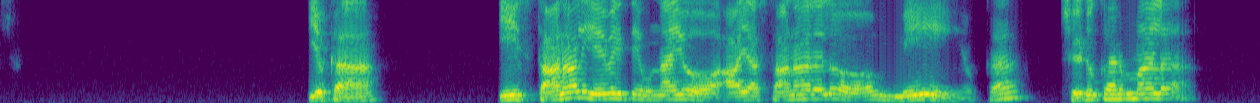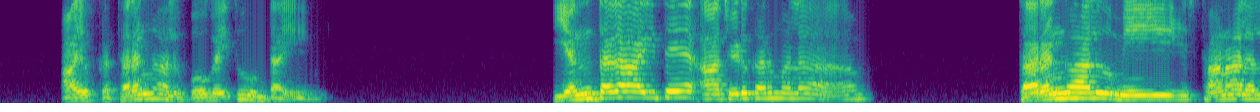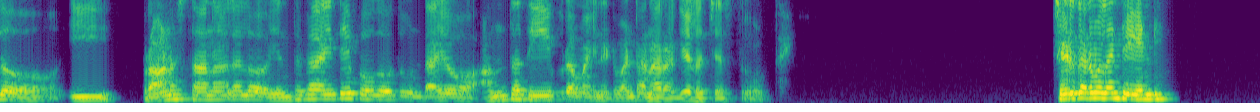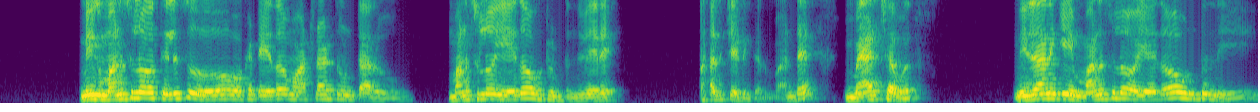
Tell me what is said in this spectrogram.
ఈ యొక్క ఈ స్థానాలు ఏవైతే ఉన్నాయో ఆయా స్థానాలలో మీ యొక్క చెడు కర్మల ఆ యొక్క తరంగాలు పోగైతూ ఉంటాయి. ఎంతగా అయితే ఆ చెడు కర్మల తరంగాలు మీ స్థానాలలో ఈ ప్రాణస్థానాలలో ఎంతగా అయితే పోగవుతూ ఉంటాయో అంత తీవ్రమైనటువంటి అనారోగ్యాలు వచ్చేస్తూ ఉంటాయి. చెడు కర్మలు అంటే ఏంటి? మీకు మనసులో తెలుసు ఒకటి ఏదో మాట్లాడుతూ ఉంటారు. మనసులో ఏదో ఒకటి ఉంటుంది వేరే. అది చెడు కర్మ. అంటే మ్యాచ్ అవ్వదు. నిజానికి మనసులో ఏదో ఉంటుంది.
